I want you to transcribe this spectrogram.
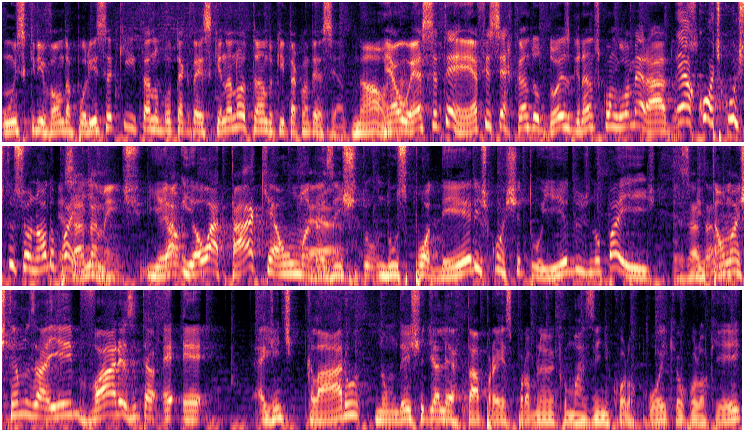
um- um escrivão da polícia que tá no boteco da esquina anotando o que tá acontecendo. Não, É é. o STF cercando dois grandes conglomerados. É a Corte Constitucional do país. Exatamente. E é, Então- e é o ataque a uma É. das institu dos poderes constituídos no país. Exatamente. Então nós temos aí várias. É, é- a gente, claro, não deixa de alertar para esse problema que o Mazini colocou e que eu coloquei,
